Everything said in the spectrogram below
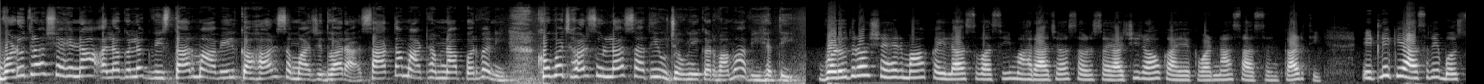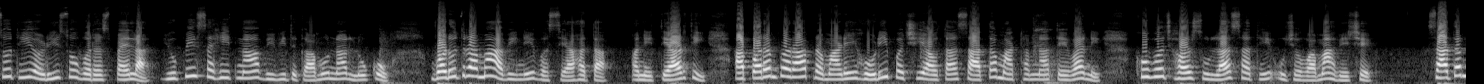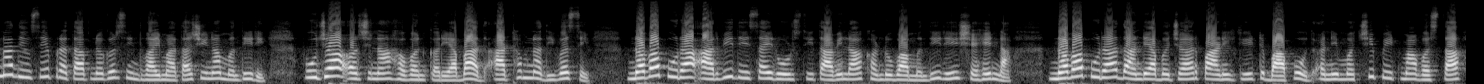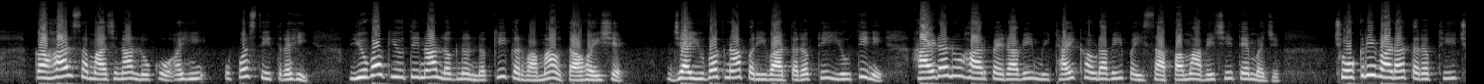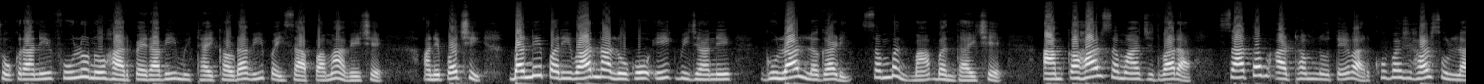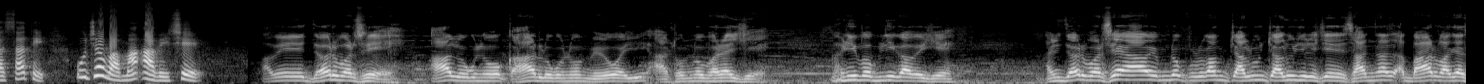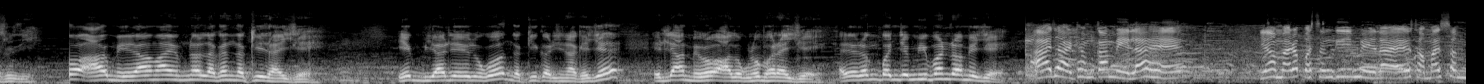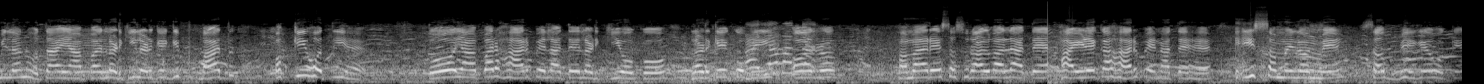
વડોદરા શહેરના અલગ અલગ વિસ્તારમાં આવેલ કહાર સમાજ દ્વારા સાતમ આઠમના પર્વની ખૂબ જ હર્ષોલ્લાસ સાથે ઉજવણી કરવામાં આવી હતી. વડોદરા શહેરમાં કૈલાસવાસી મહારાજા સર સયાજીરાવ ગાયકવાડના શાસનકાળથી એટલે કે આશરે બસોથી અઢીસો વર્ષ પહેલાં યુપી સહિતના વિવિધ ગામોના લોકો વડોદરામાં આવીને વસ્યા હતા અને ત્યારથી આ પરંપરા પ્રમાણે હોળી પછી આવતા સાતમ આઠમના તહેવારને ખૂબ જ હર્ષ ઉલ્લાસ સાથે ઉજવવામાં આવે છે. સાતમના દિવસે પ્રતાપનગર સિંધવાઈ માતાજીના મંદિરે પૂજા અર્ચના હવન કર્યા બાદ આઠમના દિવસે નવાપુરા આરવી દેસાઈ રોડ સ્થિત આવેલા ખંડોબા મંદિરે શહેરના નવાપુરા દાંડિયા બજાર, પાણીગેટ, બાપોદ અને મચ્છીપીઠમાં વસતા કહાર સમાજના લોકો અહીં ઉપસ્થિત રહી યુવક યુવતીના લગ્ન નક્કી કરવામાં આવતા હોય છે. જ્યાં યુવકના પરિવાર તરફથી યુવતીને હાયડાનો હાર પહેરાવી મીઠાઈ ખવડાવી પૈસા આપવામાં આવે છે તેમજ છોકરીવાળા તરફથી છોકરાને ફૂલોનો હાર પહેરાવી, મીઠાઈ ખવડાવી, પૈસા આપવામાં આવે છે. અને પછી બંને પરિવારના લોકો એકબીજાને ગુલાલ લગાડી સંબંધમાં બંધાય છે. આમ કહાર સમાજ દ્વારા સાતમ આઠમનો તહેવાર ખૂબ જ હર્ષ ઉલ્લાસ સાથે ઉજવવામાં આવે છે. હવે દર વર્ષે આ લોકોનો, કહાર લોકોનો મેળો અહીં આઠમનો ભરાય છે. ઘણી પબ્લિક આવે છે. અને દર વર્ષે આ એમનો પ્રોગ્રામ ચાલુ ને ચાલુ જ રહે છે સાંજના બાર વાગ્યા સુધી તો આ મેળામાં એમના લગ્ન નક્કી થાય છે એકબીજાને એ લોકો નક્કી કરી નાખે છે એટલે આ મેળો આ લોકોનો ભરાય છે અને રંગપંચમી પણ રમે છે आज आठम का मेला है यह हमारा पसंदगी मेला है समाज सम्मेलन होता है यहाँ पर लड़की लड़के की बात पक्की होती है तो यहाँ पर हार पहनाते हैं लड़कियों को लड़के को भी और हमारे ससुराल वाले आते हैं हाईड़े का हार पहनाते हैं इस सम्मेलन में सब भेगे होके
